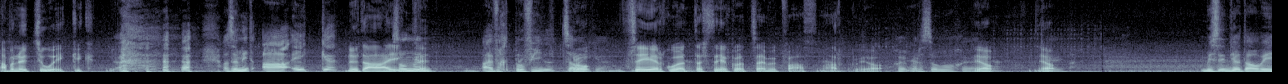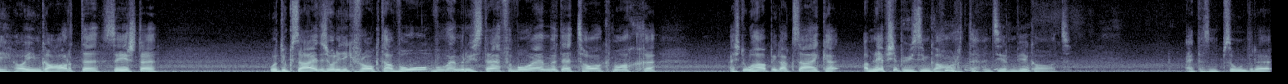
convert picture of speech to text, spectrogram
Aber nicht zu eckig. Also nicht anecken, Nicht anecken. sondern einfach das Profil Pro- zeigen. Sehr gut, das ist sehr gut zusammengefasst, Marco. Ja. Könnte man das so machen? Ja. Ja. Okay. Wir sind ja hier im Garten. Das erste, wo du gesagt hast, als ich dich gefragt habe, wo, wo wollen wir uns treffen, wo wollen wir den Tag machen, hast du Happy gesagt, am liebsten bei uns im Garten, wenn es irgendwie geht. Hat das einen besonderen,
